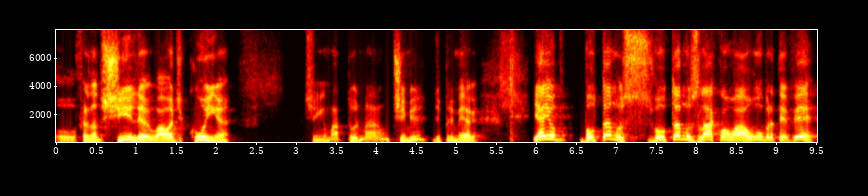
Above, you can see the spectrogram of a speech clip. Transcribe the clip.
o Fernando Schiller, o Aod Cunha. Tinha uma turma, um time de primeira. E aí voltamos, voltamos lá com a Ubra TV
